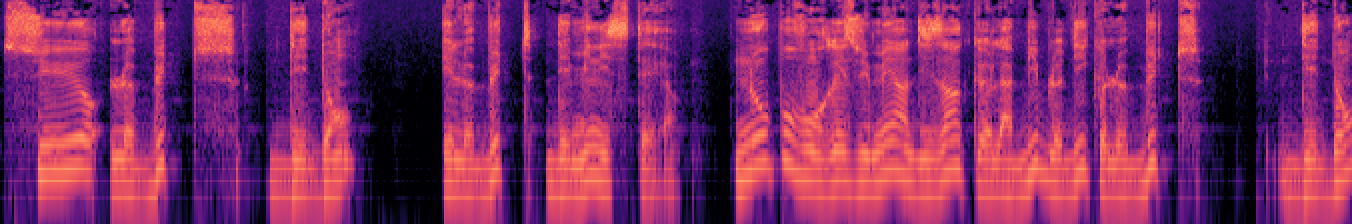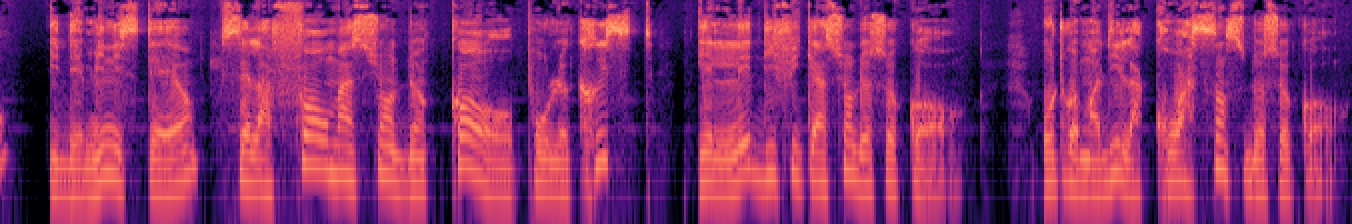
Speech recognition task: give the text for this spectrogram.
sur le but des dons et le but des ministères. Nous pouvons résumer en disant que la Bible dit que le but des dons et des ministères, c'est la formation d'un corps pour le Christ et l'édification de ce corps. Autrement dit, la croissance de ce corps.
